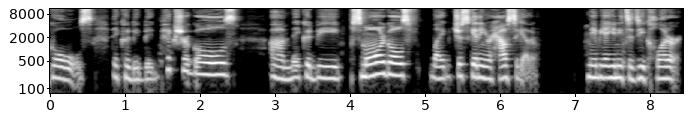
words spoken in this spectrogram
goals. They could be big picture goals. Um, they could be smaller goals, like just getting your house together. Maybe you need to declutter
